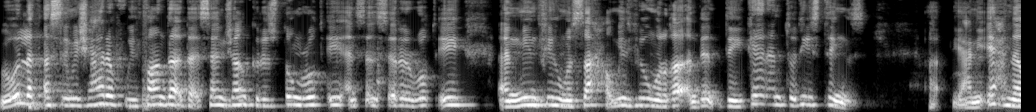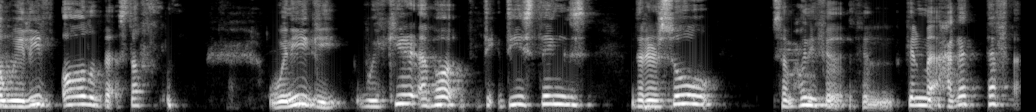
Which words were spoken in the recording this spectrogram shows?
ويقول لك اصل مش عارف we found out that Saint John Chrysostom wrote ايه and Saint Cyril wrote ايه and مين فيهم الصح ومين فيهم الغلط and then they get into these things يعني احنا we leave all of that stuff ونيجي we care about th- these things that are so سامحوني في في الكلمة حاجات تافهة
